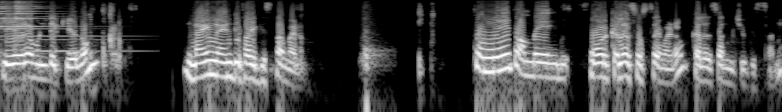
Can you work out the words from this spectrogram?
కేవలం అంటే కేవలం నైన్ నైన్టీ ఫైవ్కి ఇస్తాం మేడం. తొమ్మిది తొంభై ఐదు. ఫోర్ కలర్స్ వస్తాయి మేడం. కలర్స్ అన్ని చూపిస్తాను.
